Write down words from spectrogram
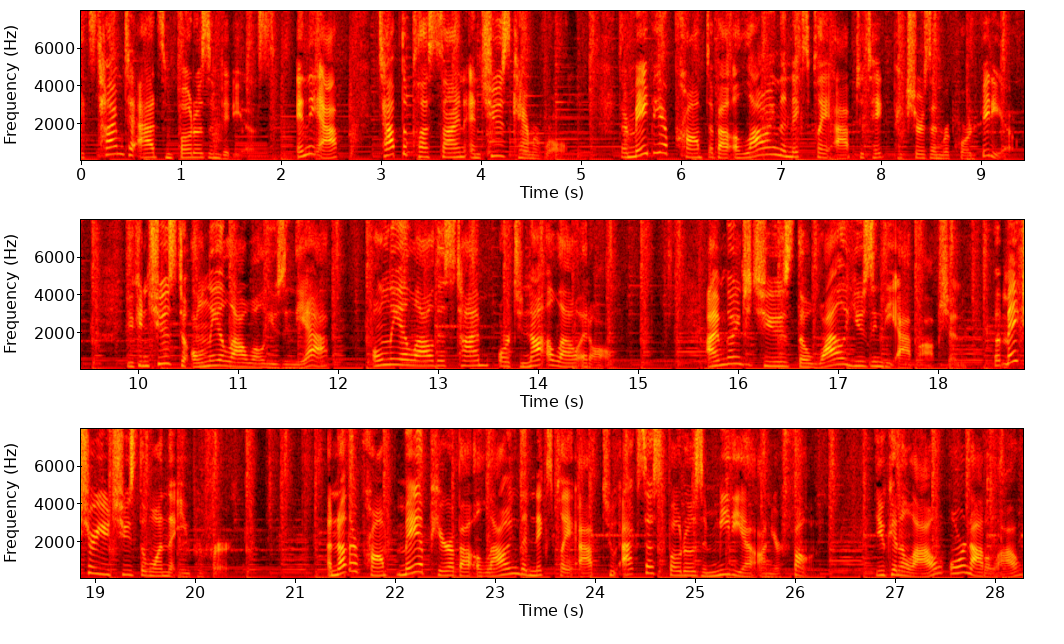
it's time to add some photos and videos. In the app, tap the plus sign and choose Camera Roll. There may be a prompt about allowing the Nixplay app to take pictures and record video. You can choose to only allow while using the app, only allow this time, or to not allow at all. I'm going to choose the while using the app option, but make sure you choose the one that you prefer. Another prompt may appear about allowing the Nixplay app to access photos and media on your phone. You can allow or not allow,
